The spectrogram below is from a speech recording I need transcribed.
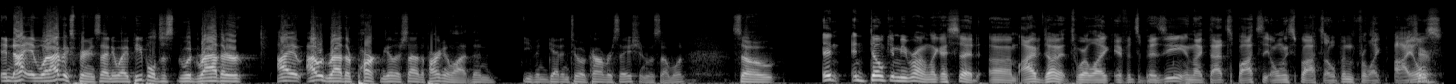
and not what I've experienced anyway. People just would rather I I would rather park the other side of the parking lot than even get into a conversation with someone. So and and don't get me wrong, like I said, um, I've done it to where like if it's busy and like that spot's the only spot's open for like aisles,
